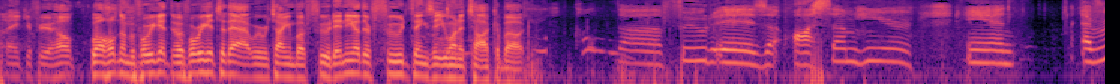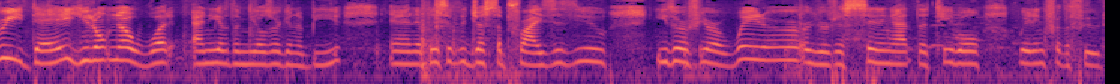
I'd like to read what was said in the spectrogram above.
Thank you for your help. Well, hold on before we get to, before we get to that, we were talking about food. Any other food things that you want to talk about? The food is awesome here, and every day you don't know what any of the meals are going to be, and it basically just surprises you, either if you're a waiter or you're just sitting at the table waiting for the food.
